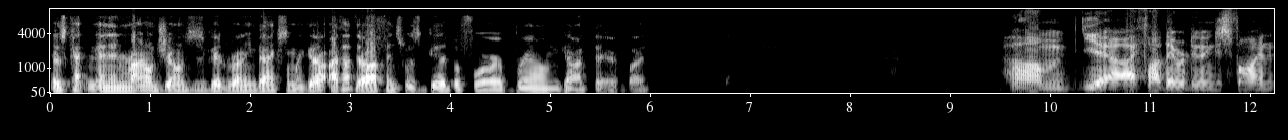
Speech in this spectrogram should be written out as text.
It was kind, of, and then Ronald Jones is a good running back. So I'm like, oh, I thought their offense was good before Brown got there, but Um, yeah, I thought they were doing just fine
